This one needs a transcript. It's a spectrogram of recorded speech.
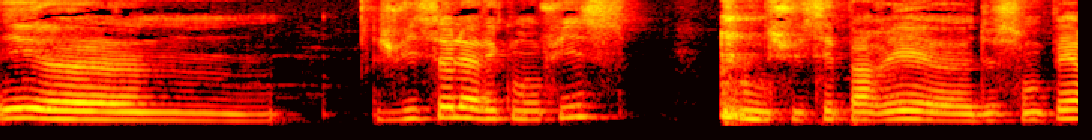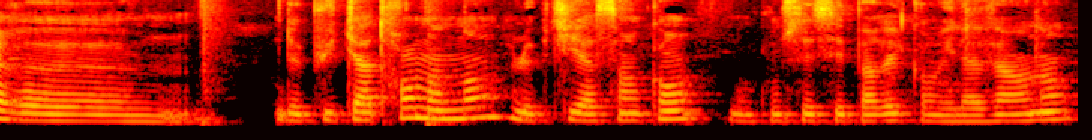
Et euh, je vis seule avec mon fils. je suis séparée de son père depuis 4 ans maintenant. Le petit a 5 ans, donc on s'est séparés quand il avait un an.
